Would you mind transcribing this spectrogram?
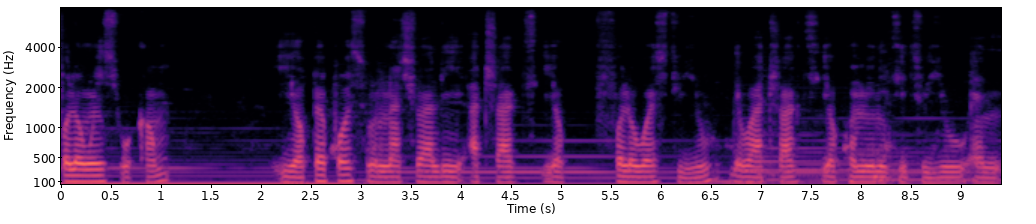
followings will come. Your purpose will naturally attract your followers to you. They will attract your community to you and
